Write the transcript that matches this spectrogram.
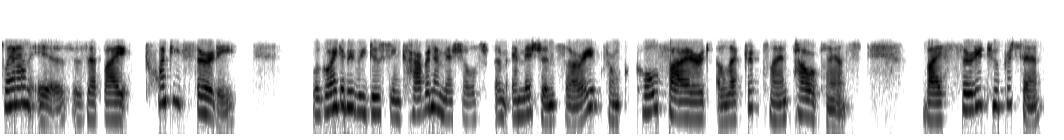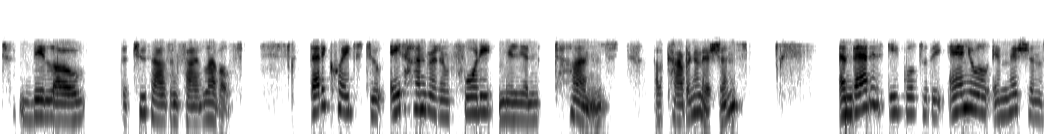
plan is, is that by 2030, we're going to be reducing carbon emissions, um, emissions sorry, from coal-fired electric plant power plants by 32% below the 2005 levels. That equates to 840 million tons of carbon emissions and that is equal to the annual emissions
